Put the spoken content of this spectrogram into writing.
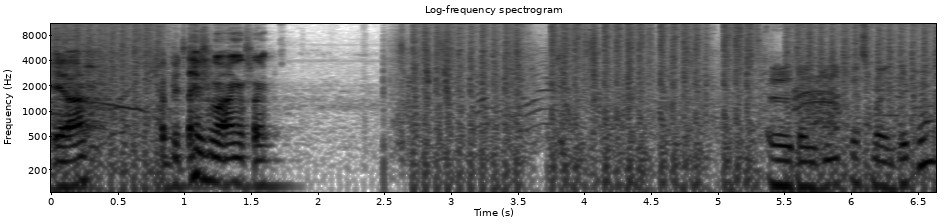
Ja, ich habe jetzt einfach mal angefangen. Äh, dann gehe ich erstmal in Deckung.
